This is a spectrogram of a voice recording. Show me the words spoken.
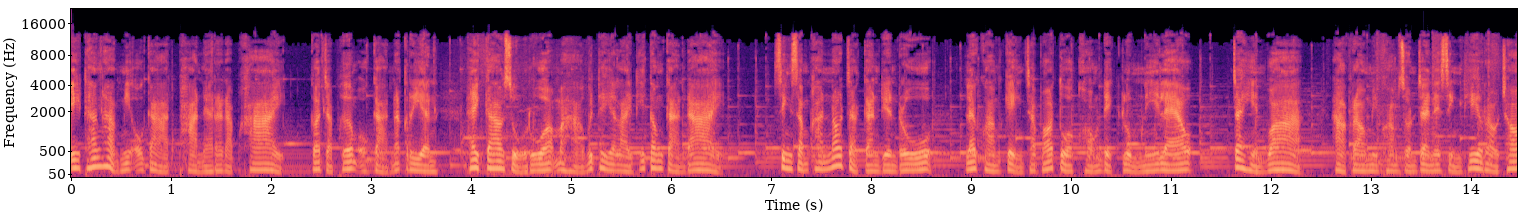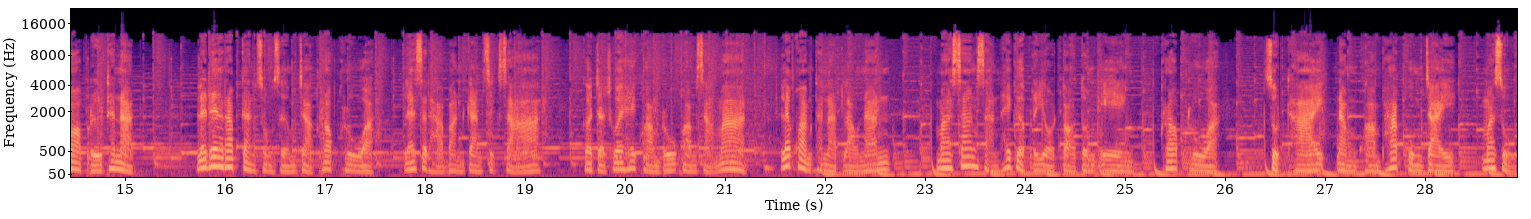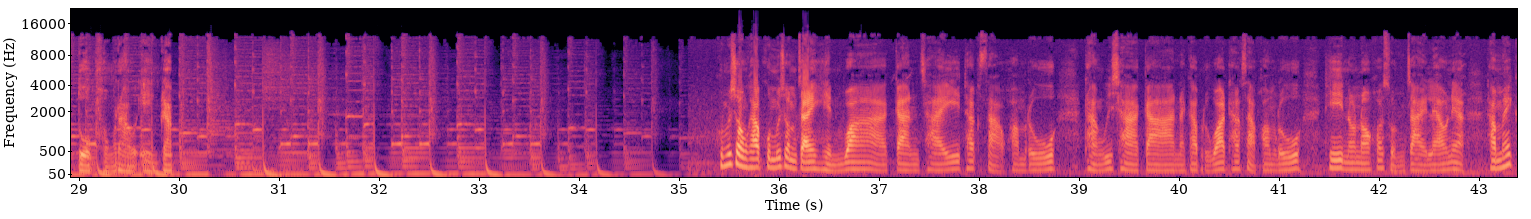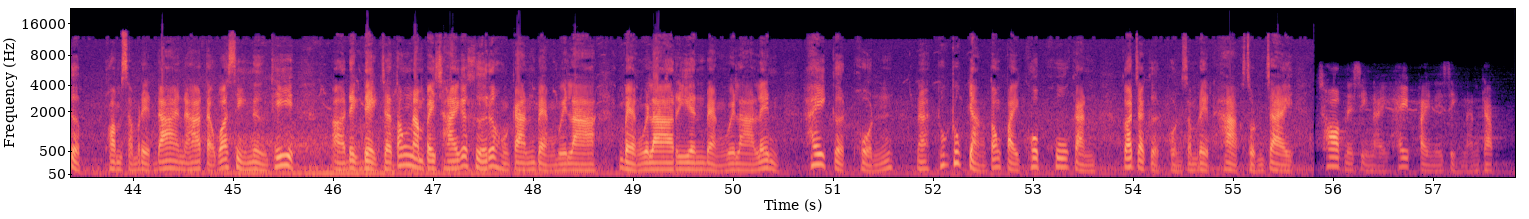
อีกทั้งหากมีโอกาสผ่านในระดับค่าย ก็จะเพิ่มโอกาสนักเรียน ให้ก้าวสู่รั้วมหาวิทยาลัยที่ต้องการได้ สิ่งสำคัญนอกจากการเรียนรู้ และความเก่งเฉพาะตัวของเด็กกลุ่มนี้แล้ว จะเห็นว่าหากเรามีความสนใจในสิ่งที่เราชอบหรือถนัด และได้รับการส่งเสริมจากครอบครัว และสถาบันการศึกษา ก็จะช่วยให้ความรู้ความสามารถ และความถนัดเหล่านั้น มาสร้างสรรค์ให้เกิดประโยชน์ต่อตนเอง ครอบครัว สุดท้ายนำความภาคภูมิใจมาสู่ตัวของเราเองครับ คุณผู้ชมครับคุณผู้ชมใจเห็นว่าการใช้ทักษะความรู้ทางวิชาการนะครับหรือว่าทักษะความรู้ที่น้องๆเขาสนใจแล้วเนี่ยทำให้เกิดความสำเร็จได้นะฮะแต่ว่าสิ่งหนึ่งที่เอ่อเด็กๆ จะต้องนำไปใช้ก็คือเรื่องของการแบ่งเวลา แบ่งเวลาเรียน แบ่งเวลาเล่นให้เกิดผลนะทุกๆ อย่างต้องไปควบคู่กัน ก็จะเกิดผลสำเร็จหากสนใจชอบในสิ่งไหนให้ไปในสิ่งนั้นครับ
